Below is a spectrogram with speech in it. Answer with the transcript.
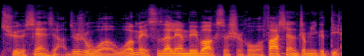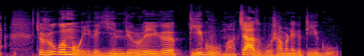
去的现象，就是我我每次在练 B-box 的时候，我发现了这么一个点，就如果某一个音，比如说一个底鼓嘛，架子鼓上面那个底鼓，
